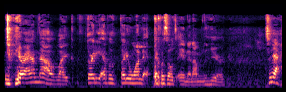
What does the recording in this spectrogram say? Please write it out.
here I am now, like 30 epi- 31 episodes in and I'm here. So yeah,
